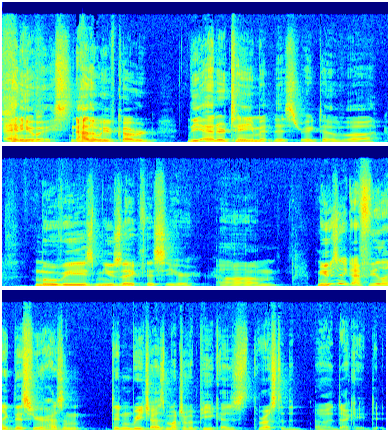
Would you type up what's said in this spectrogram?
anyways, now that we've covered the entertainment district of uh, movies, music this year, um, music I feel like this year hasn't didn't reach as much of a peak as the rest of the uh, decade did.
